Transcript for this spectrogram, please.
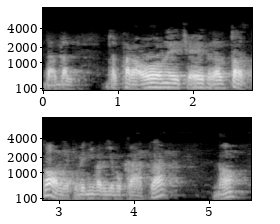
da, dal, dal, faraone, eccetera, da tutta la storia che veniva rievocata, no?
